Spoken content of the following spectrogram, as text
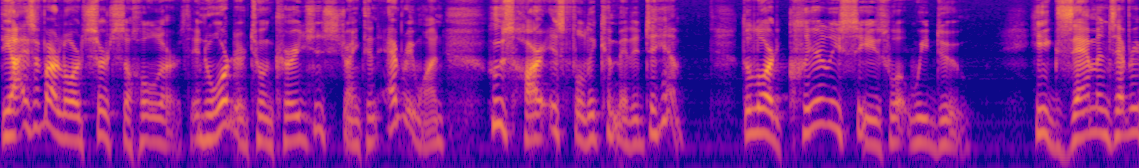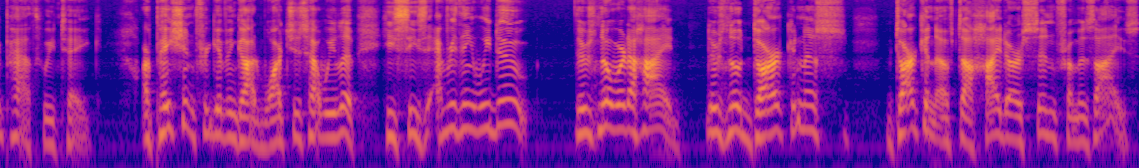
The eyes of our Lord search the whole earth in order to encourage and strengthen everyone whose heart is fully committed to him. The Lord clearly sees what we do. He examines every path we take. Our patient, forgiving God watches how we live. He sees everything we do. There's nowhere to hide. There's no darkness dark enough to hide our sin from his eyes.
